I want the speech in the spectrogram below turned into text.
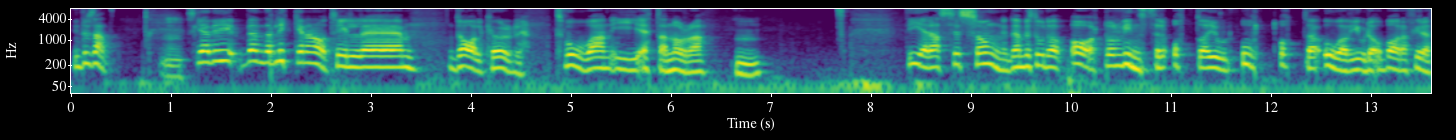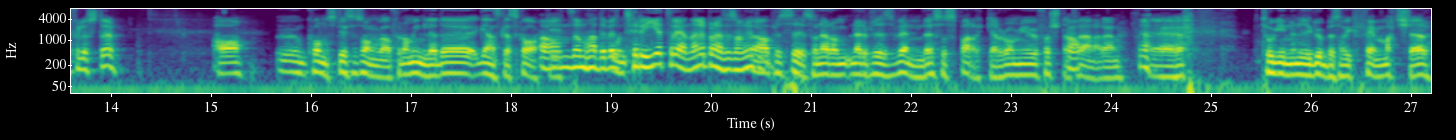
Intressant. mm. Ska vi vända blickarna då till eh, Dalkurd. Tvåan i ettan norra. Mm. Deras säsong den bestod av 18 vinster, 8, gjord, 8 oavgjorda och bara 4 förluster. Ja, en konstig säsong va? För de inledde ganska Ja, skakigt. de hade väl Och- tre tränare på den här säsongen Ja jag. precis och när, de, när det precis vände så sparkade de ju första Ja. tränaren. Eh, tog in en ny gubbe som fick fem matcher.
